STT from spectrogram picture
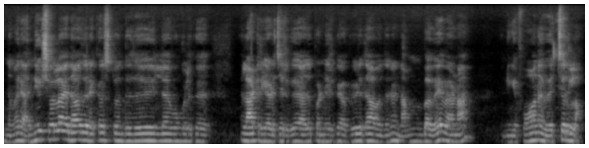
இந்த மாதிரி அன்யூஷுவலாக ஏதாவது ரெக்வஸ்ட் வந்தது இல்லை உங்களுக்கு லாட்ரி அடிச்சிருக்கு அது பண்ணியிருக்கு அப்படி தான் வந்துன்னா நம்பவே வேணாம். நீங்கள் ஃபோனை வச்சிடலாம்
